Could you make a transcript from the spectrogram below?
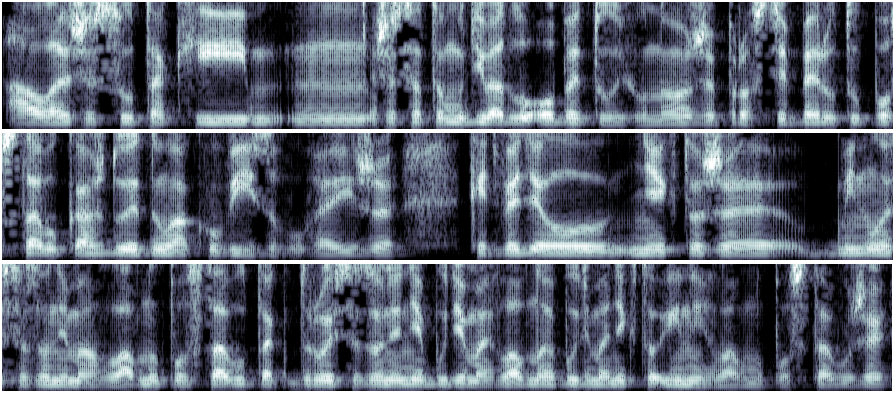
ale že sú takí, mm, že sa tomu divadlu obetujú, no, že proste berú tú postavu každú jednu ako výzvu, hej, že keď vedel niekto, že v minulej sezóne má hlavnú postavu, tak v druhej sezóne nebude mať hlavnú a bude mať niekto iný hlavnú postavu, že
